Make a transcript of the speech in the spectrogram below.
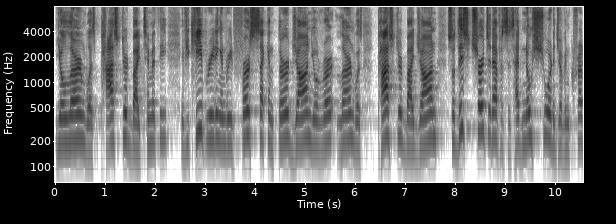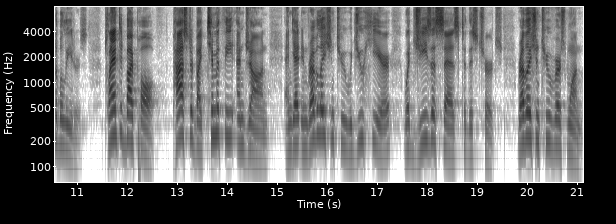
you'll learn was pastored by Timothy. If you keep reading and read 1st, 2nd, 3rd John, you'll re- learn was pastored by John. So this church at Ephesus had no shortage of incredible leaders. Planted by Paul, pastored by Timothy and John. And yet in Revelation 2, would you hear what Jesus says to this church? Revelation 2, verse 1.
